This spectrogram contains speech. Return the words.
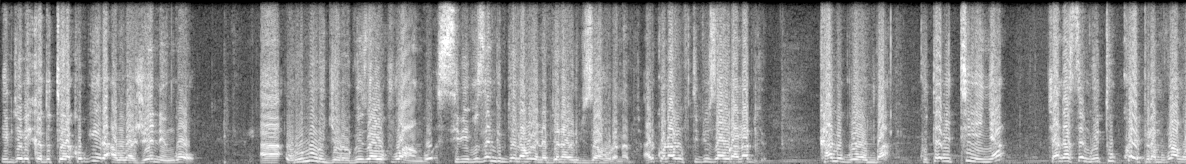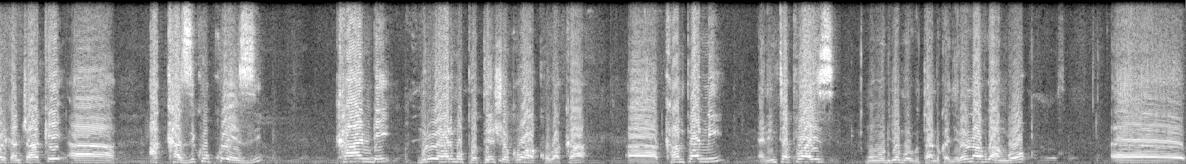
Ibyo bikadutera kubwira abo bajene ngo ah, uru ni urugero rwiza rwo kuvuga ngo si bivuze ngo ibyo nahuye na byo nawe ni byo uzahura na byo. Ariko nawe ufite ibyo uzahura na byo. Kandi ugomba kutabitinya cyangwa se ngo uhite ukwepera mu ngo reka nshake ah, akazi k'ukwezi kandi muri we harimo potential yo kuba wakubaka ah, company and enterprise mu buryo bu- butandukanye. Rero navuga ngo eh,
